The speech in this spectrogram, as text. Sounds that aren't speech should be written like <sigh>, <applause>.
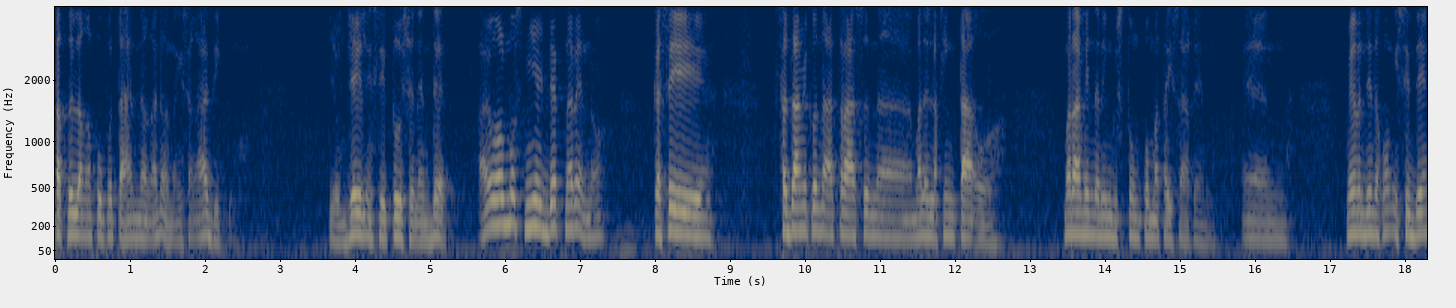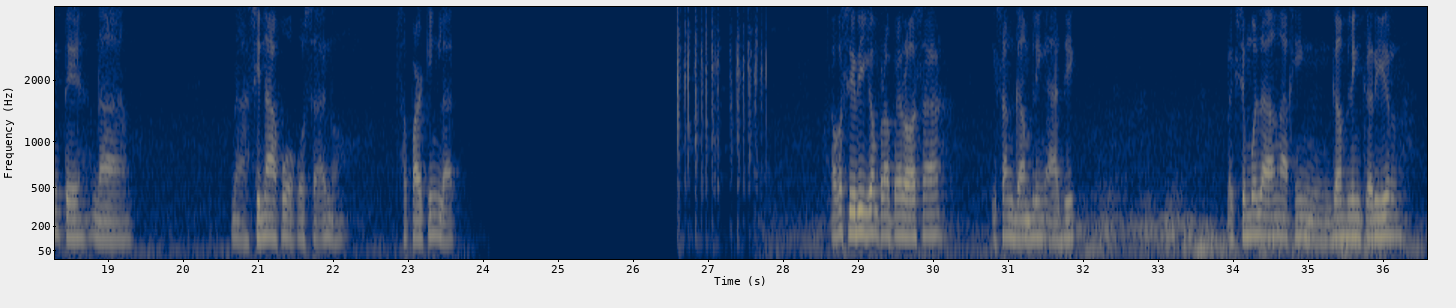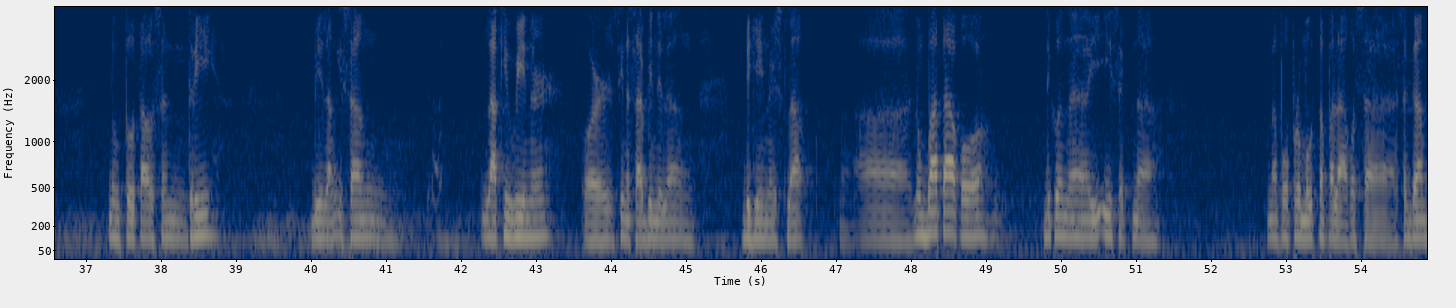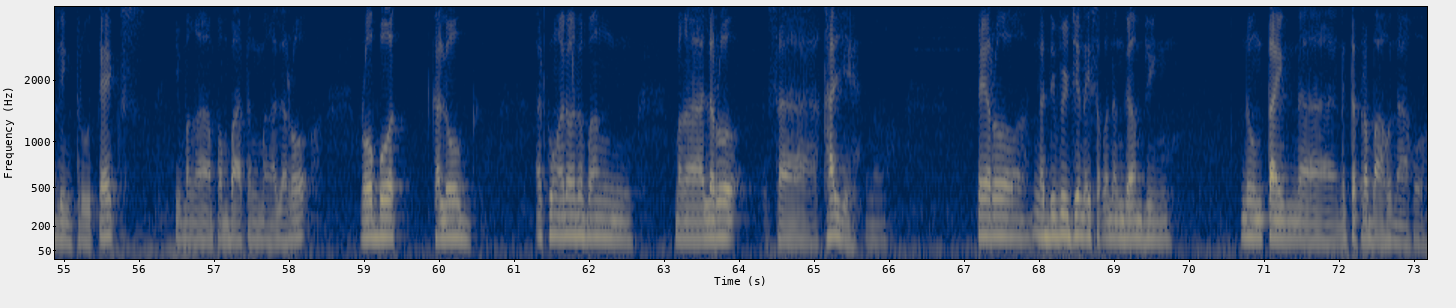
tatlo lang ang pupuntahan ng ano ng isang addict. Yung jail, institution, and death. I almost near death na rin, no? Kasi sa dami ko na atraso na malalaking tao, marami na rin gustong pumatay sa akin. And meron din akong insidente na na sinako ako sa ano sa parking lot. Ako si Regan Praperosa, isang gambling addict. Nagsimula ang aking gambling career noong 2003 bilang isang lucky winner or sinasabi nilang beginner's luck. Ah, nung bata ako, di ko naiisip na napopromote na pala ako sa, sa gambling through text, yung mga pambatang mga laro, robot, kalog, at kung ano-ano bang mga laro sa kalye. No? Pero na-divergenize ako ng gambling nung time na nagtatrabaho na ako.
